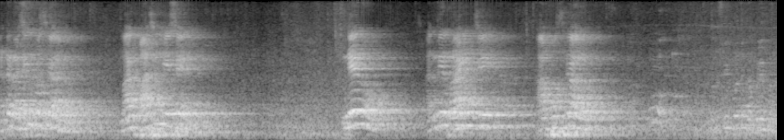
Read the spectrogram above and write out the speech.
అంటే రసీదు పుస్తకాలు నాకు భాషణ చేసే నేను అన్ని రాయించి ఆ పుస్తకాలు శ్రీపోతే డబ్బులు ఇవ్వను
